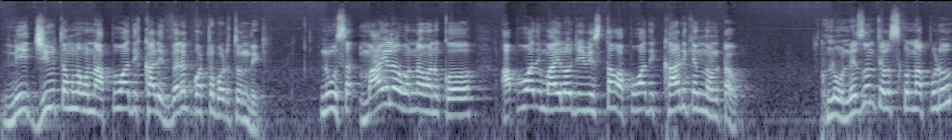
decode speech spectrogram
నీ జీవితంలో ఉన్న అపవాది కాడి వెరగొట్టబడుతుంది నువ్వు స మాయలో ఉన్నావు అనుకో అపవాది మాయలో జీవిస్తావు అపవాది కాడి కింద ఉంటావు. నువ్వు నిజం తెలుసుకున్నప్పుడు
